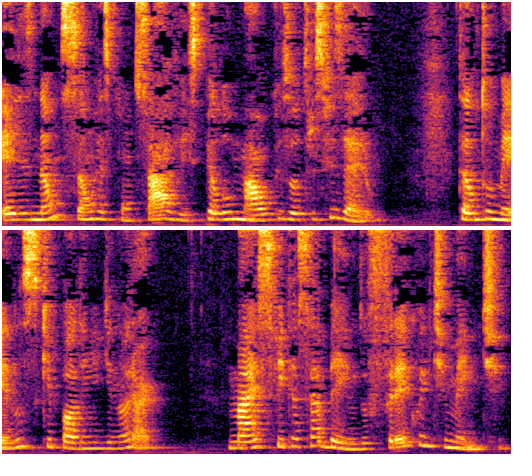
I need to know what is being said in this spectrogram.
eles não são responsáveis pelo mal que os outros fizeram, tanto menos que podem ignorar. Mas fica sabendo frequentemente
